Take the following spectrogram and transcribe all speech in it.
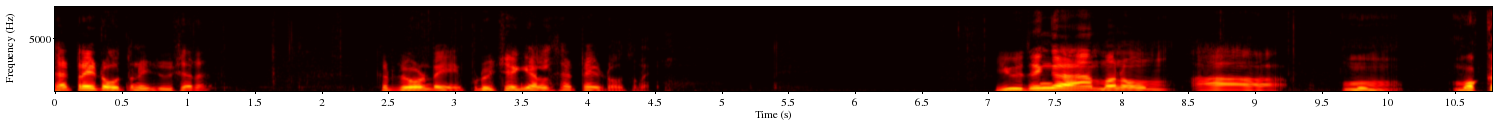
సెటరేట్ అవుతున్నాయి. చూసారా ఇక్కడ చూడండి ఇప్పుడు వచ్చే గెలలు సెటరేట్ అవుతున్నాయి. ఈ విధంగా మనం ఆ మొక్క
